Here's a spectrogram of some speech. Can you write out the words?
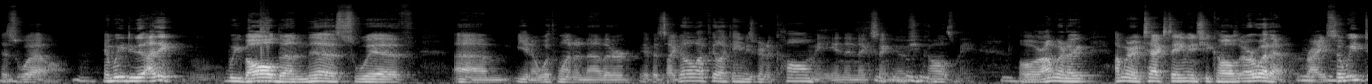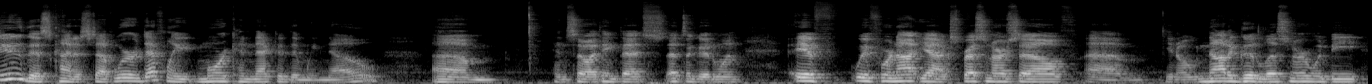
as well, and we do. I think we've all done this with. Um, you know, with one another. If it's like, oh, I feel like Amy's going to call me, and then next thing you know, she calls me, or I'm gonna I'm gonna text Amy and she calls, or whatever, right? So we do this kind of stuff. We're definitely more connected than we know, um, and so I think that's that's a good one. If if we're not, yeah, expressing ourselves, um, you know, not a good listener would be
